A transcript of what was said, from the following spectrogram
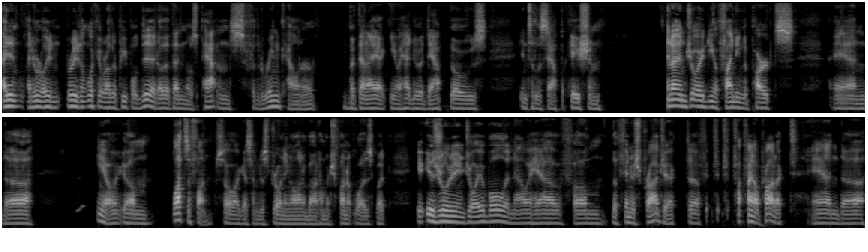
I didn't I didn't really really didn't look at what other people did other than those patents for the ring counter, but then I you know had to adapt those into this application, and I enjoyed you know finding the parts and uh, you know um, lots of fun. So I guess I'm just droning on about how much fun it was, but it, was really enjoyable, and now I have um, the finished project, uh, f- final product, and uh,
